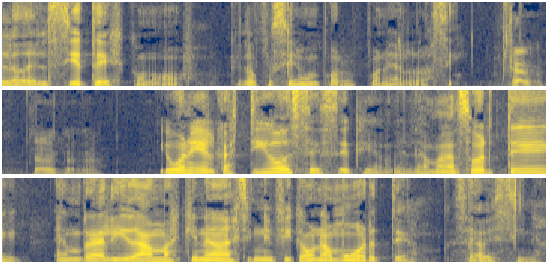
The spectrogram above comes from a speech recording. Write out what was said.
lo del siete es como que lo pusieron por ponerlo así. Claro, claro, claro. claro. Y bueno, y el castigo es ese, que la mala suerte en realidad más que nada significa una muerte que se avecina.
